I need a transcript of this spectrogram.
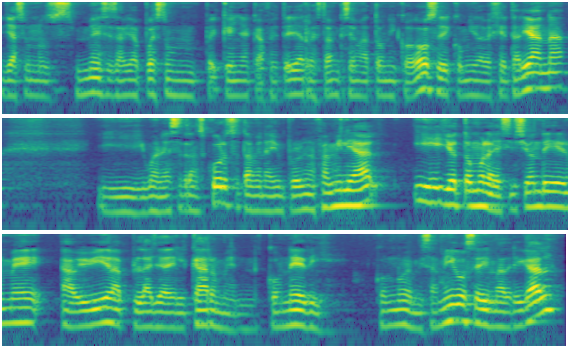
ya hace unos meses había puesto una pequeña cafetería, restaurante que se llama Tónico 12, de comida vegetariana. Y bueno, en ese transcurso también hay un problema familiar y yo tomo la decisión de irme a vivir a Playa del Carmen con Eddie, con uno de mis amigos, Eddie Madrigal.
